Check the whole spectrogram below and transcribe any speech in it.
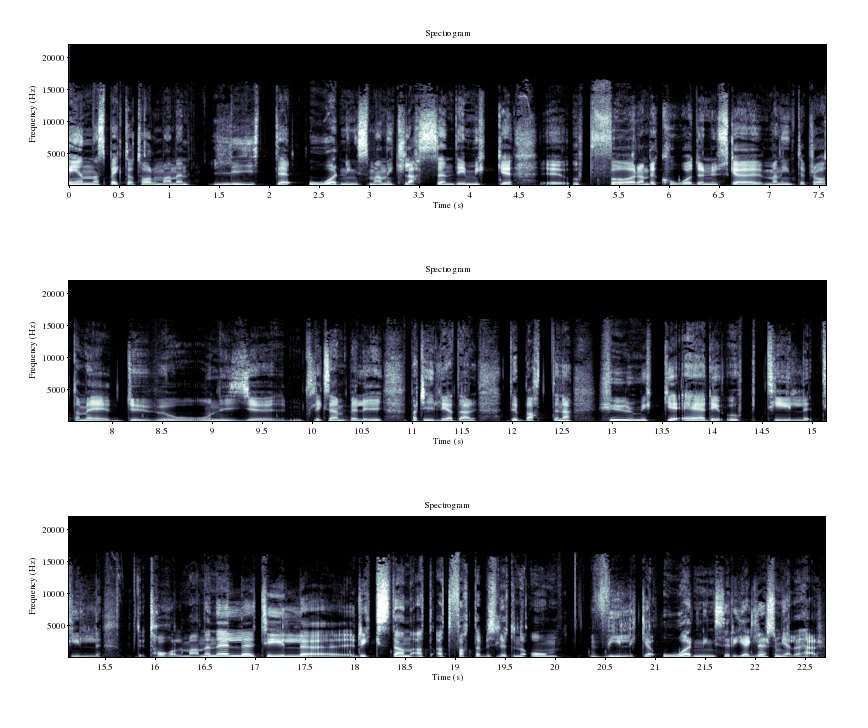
en aspekt av talmannen, lite ordningsman i klassen. Det är mycket eh, uppförandekoder. Nu ska man inte prata med du och, ni eh, till exempel i partiledardebatterna. Hur mycket är det upp till, till talmannen eller till eh, riksdagen att, att fatta besluten om vilka ordningsregler som gäller här?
